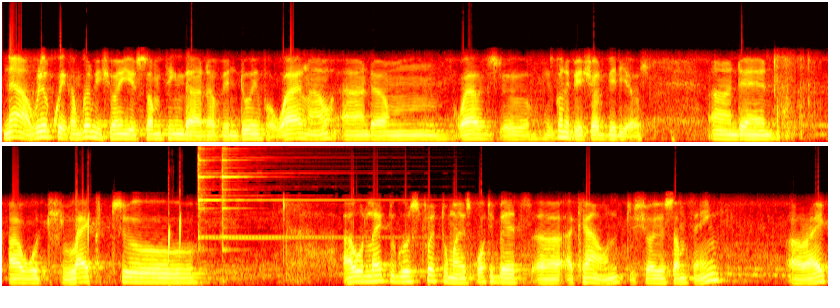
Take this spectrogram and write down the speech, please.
Now real quick i'm going to be showing you something that i've been doing for a while now and um well it's, uh, it's going to be a short videos and then I would like to I would like to go straight to my Sportybet uh, account to show you something. All right,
